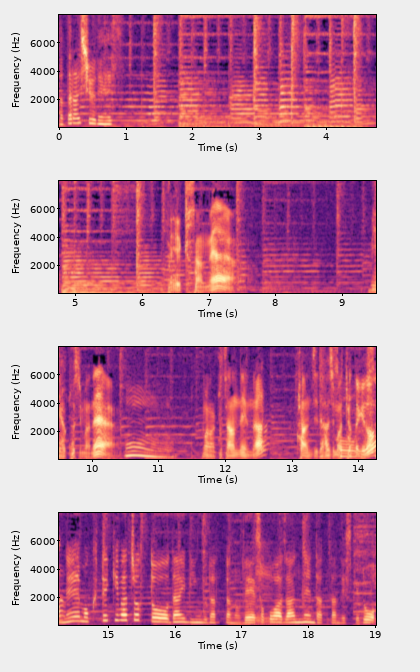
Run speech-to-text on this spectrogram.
また来週です。ねゆきさんね。宮古島ね。うん。まあなんか残念な感じで始まっちゃったけど。そうですね。目的はちょっとダイビングだったので、うん。そこは残念だったんですけど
